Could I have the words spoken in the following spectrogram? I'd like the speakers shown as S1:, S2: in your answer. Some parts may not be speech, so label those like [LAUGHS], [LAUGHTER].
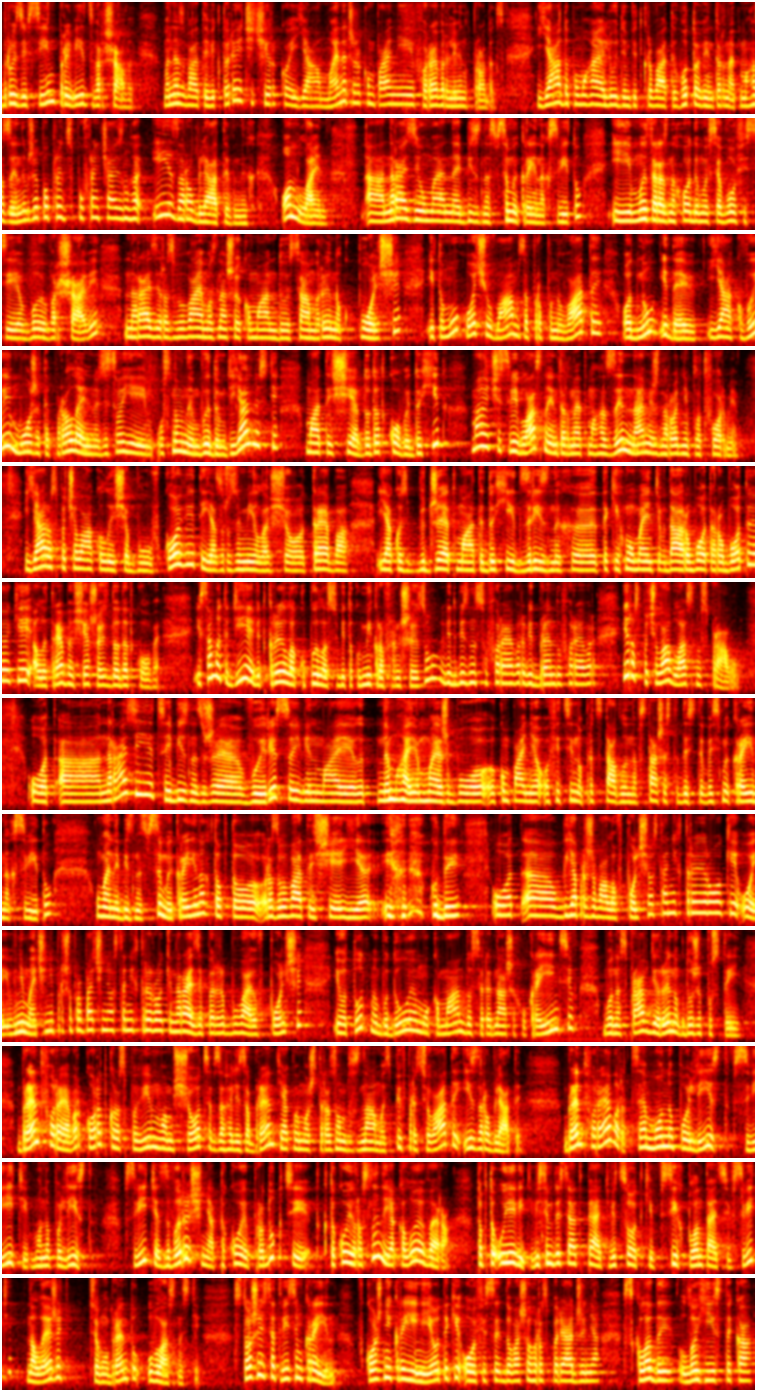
S1: Друзі, всім привіт з Варшави. Мене звати Вікторія Чечірко, я менеджер компанії Forever Living Products. Я допомагаю людям відкривати готові інтернет-магазини вже по принципу франчайзинга і заробляти в них онлайн. Наразі у мене бізнес в семи країнах світу, і ми зараз знаходимося в офісі в Варшаві. Наразі розвиваємо з нашою командою саме ринок Польщі, і тому хочу вам запропонувати одну ідею, як ви можете паралельно зі своїм основним видом діяльності мати ще додатковий дохід, маючи свій власний інтернет-магазин на міжнародній платформі. Я розпочала, коли ще був ковід, і я зрозуміла, що треба якось бюджет мати дохід з різних е, таких моментів. Да, робота роботою окей, але треба ще щось додаткове. І саме тоді я відкрила, купила собі таку мікрофраншизу від бізнесу Forever, від бренду Forever, і розпочала власну справу. От а наразі цей бізнес вже виріс. Він має не має меж, бо компанія офіційно представлена в 168 країнах світу. У мене бізнес в семи країнах, тобто розвивати ще є [LAUGHS] куди. От е, я проживала в Польщі останніх три роки. Ой, в Німеччині прошу пробачення останніх три роки. Наразі перебуваю в Польщі, і отут ми будуємо команду серед наших українців, бо насправді ринок дуже пустий. Бренд Forever коротко розповім вам, що це взагалі за бренд, як ви можете разом з нами співпрацювати і заробляти. Бренд Forever – це монополіст в світі, монополіст світі з вирощення такої продукції, такої рослини, як алоє вера. Тобто, уявіть, 85% всіх плантацій в світі належать цьому бренду у власності. 168 країн. В кожній країні є отакі офіси до вашого розпорядження, склади, логістика,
